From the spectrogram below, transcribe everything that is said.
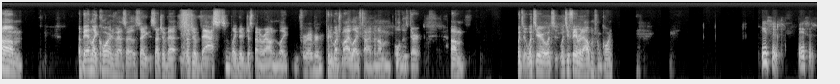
Um a band like Korn who has like such a va- such a vast like they've just been around like Forever. pretty much my lifetime, and I'm old as dirt. Um, what's what's your what's what's your favorite album from Korn? Issues, issues,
